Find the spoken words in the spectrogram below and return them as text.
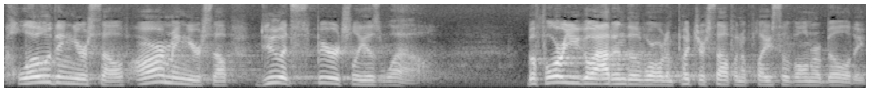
clothing yourself, arming yourself, do it spiritually as well. Before you go out into the world and put yourself in a place of vulnerability,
